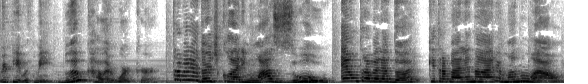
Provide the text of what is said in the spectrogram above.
Repeat with me. Blue collar worker. Um trabalhador de colarinho azul é um trabalhador que trabalha na área manual.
